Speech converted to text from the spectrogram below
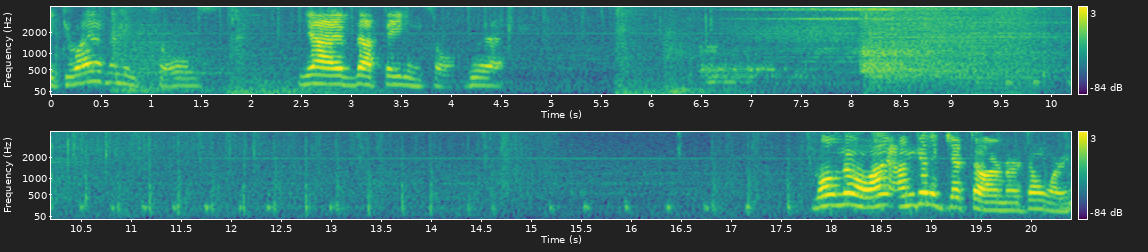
Wait, do I have any souls? Yeah, I have that fading soul. Yeah. Well, no, I, I'm gonna get the armor. Don't worry.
